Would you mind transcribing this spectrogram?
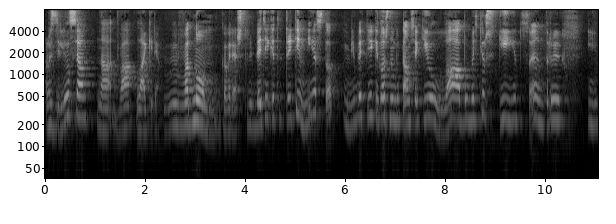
разделился на два лагеря. В одном говорят, что библиотеки это третье место. В библиотеке должны быть там всякие лабы, мастерские, центры и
